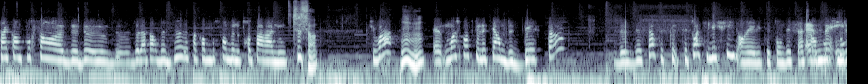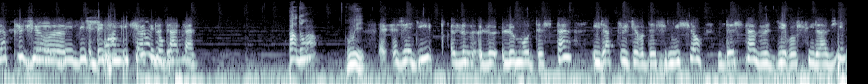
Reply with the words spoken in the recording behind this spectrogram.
50% de, de, de, de la part de Dieu et 50% de notre part à nous. C'est ça. Tu vois Mhm. Euh, Moi, je pense que le terme de destin, de destin, c'est toi qui l'écris en réalité, ton destin. Eh, mais il a plusieurs euh, des, des, définitions de destin. Pardon Oui. Euh, J'ai dit, le, le, le mot destin, il a plusieurs définitions. Destin veut dire aussi la vie.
